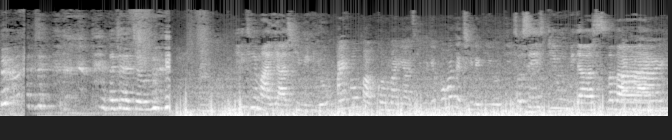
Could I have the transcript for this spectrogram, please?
अच्छा अच्छा ये थी हमारी आज की वीडियो। आई होप आपको हमारी आज की वीडियो बहुत अच्छी लगी होगी। सो से बाय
